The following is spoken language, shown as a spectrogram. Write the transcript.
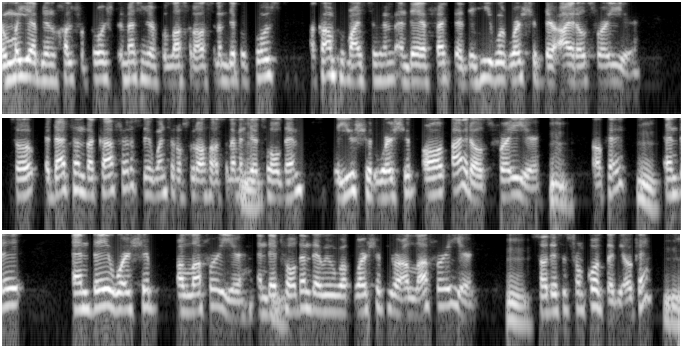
Umayyah ibn al-Khalf approached the Messenger of Allah sallallahu alaihi wasallam. They proposed a compromise to him and they affected that he would worship their idols for a year. So at that time, the Kafirs, they went to Rasulullah sallallahu alaihi wasallam and they told them that you should worship all idols for a year. Hmm. Okay? Hmm. And they and they worship Allah for a year. And they Hmm. told them that we will worship your Allah for a year. Hmm. So this is from Qurtubi, okay? Hmm.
